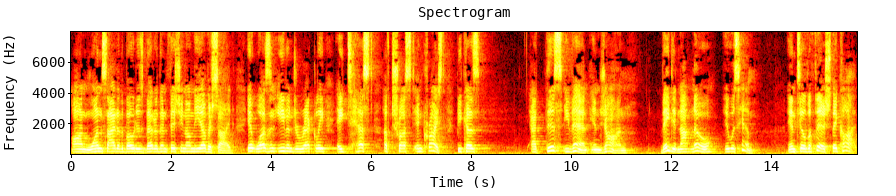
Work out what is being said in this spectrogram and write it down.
on one side of the boat is better than fishing on the other side. It wasn't even directly a test of trust in Christ because at this event in John, they did not know it was him until the fish they caught.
